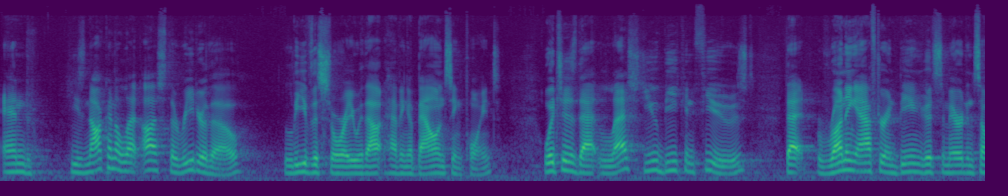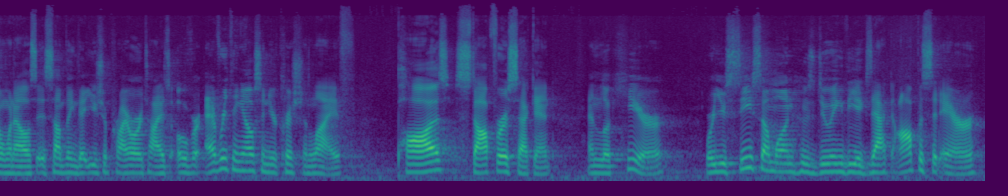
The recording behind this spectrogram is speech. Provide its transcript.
And he's not going to let us, the reader, though, leave the story without having a balancing point, which is that lest you be confused, that running after and being a good Samaritan someone else is something that you should prioritize over everything else in your Christian life, pause, stop for a second, and look here, where you see someone who's doing the exact opposite error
